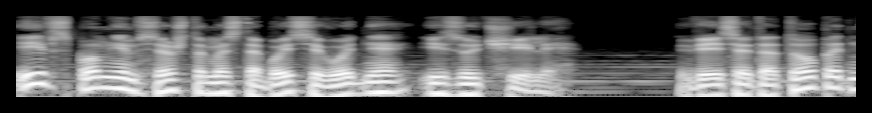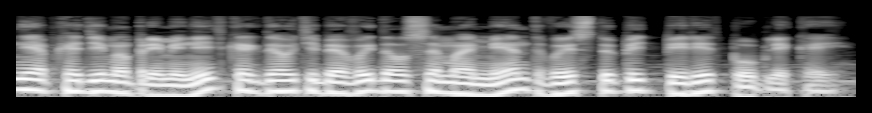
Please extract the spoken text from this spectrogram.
и вспомним все, что мы с тобой сегодня изучили. Весь этот опыт необходимо применить, когда у тебя выдался момент выступить перед публикой.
